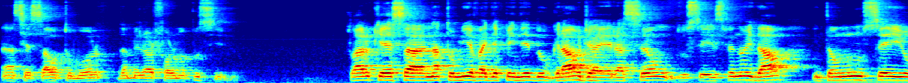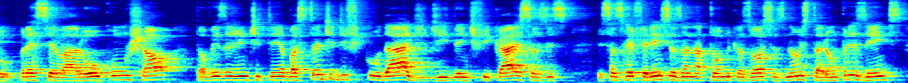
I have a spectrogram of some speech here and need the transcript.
acessar o tumor da melhor forma possível. Claro que essa anatomia vai depender do grau de aeração do seio esfenoidal, então num seio pré-celular ou conchal, talvez a gente tenha bastante dificuldade de identificar essas, essas referências anatômicas ósseas não estarão presentes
